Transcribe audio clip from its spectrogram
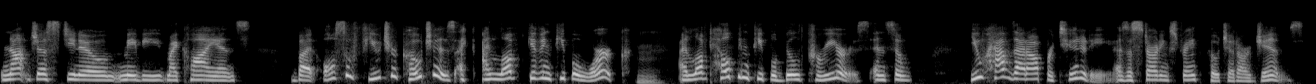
not just, you know, maybe my clients, but also future coaches. I, I loved giving people work. Hmm. I loved helping people build careers. And so you have that opportunity as a starting strength coach at our gyms.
